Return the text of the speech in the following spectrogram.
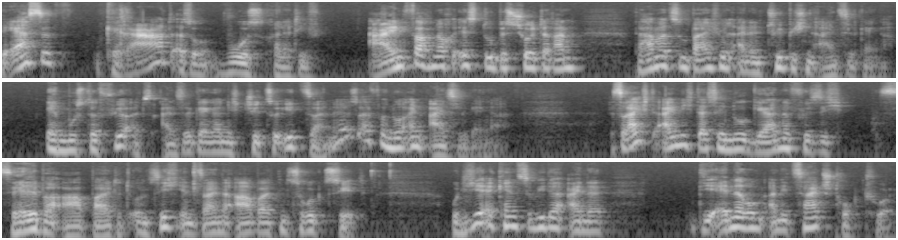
Der erste Grad, also wo es relativ einfach noch ist, du bist schuld daran, da haben wir zum Beispiel einen typischen Einzelgänger. Er muss dafür als Einzelgänger nicht schizoid sein, er ist einfach nur ein Einzelgänger. Es reicht eigentlich, dass er nur gerne für sich selber arbeitet und sich in seine Arbeiten zurückzieht. Und hier erkennst du wieder eine, die Erinnerung an die Zeitstruktur.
